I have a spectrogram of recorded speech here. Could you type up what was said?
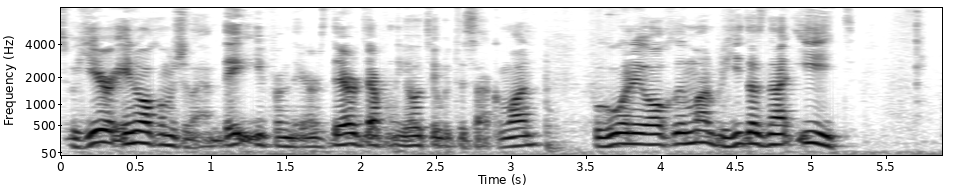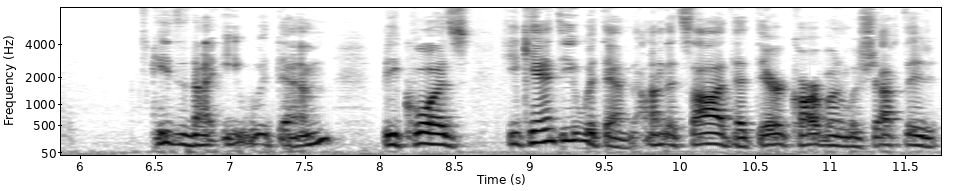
so here in Ochel Mishalam, they eat from theirs. They're definitely Yotze with the second one. But he does not eat. He does not eat with them because he can't eat with them on the side that their carbon was shafted.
